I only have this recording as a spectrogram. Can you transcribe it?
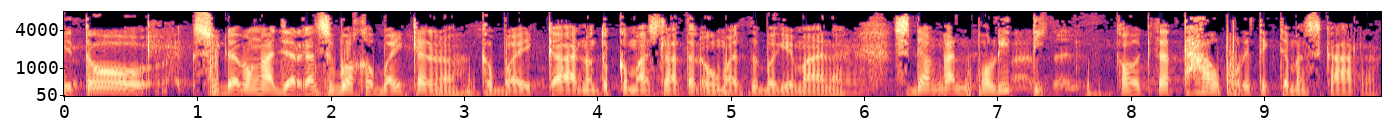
itu sudah mengajarkan sebuah kebaikan loh, kebaikan untuk kemaslahatan umat itu bagaimana. Sedangkan politik, kalau kita tahu politik zaman sekarang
